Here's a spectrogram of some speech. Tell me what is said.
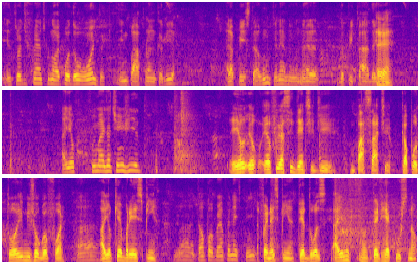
Entrou de frente com nós, podou o ônibus indo pra Franca ali, ó. Era pista única, né? Não, não era duplicada. É. Aí eu fui mais atingido. Eu, eu, eu fui um acidente de um Passat, capotou e me jogou fora. Ah, Aí eu quebrei a espinha. não, então o problema foi na espinha. Foi na espinha, T12. Aí não, não teve recurso, não.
